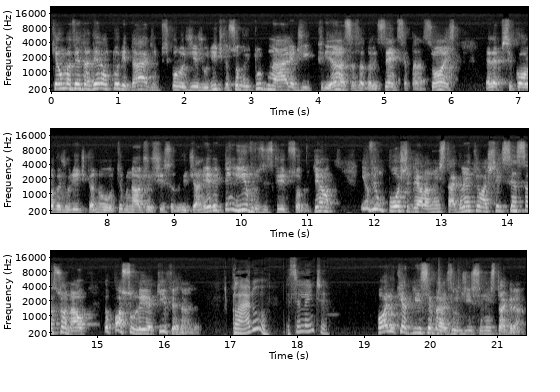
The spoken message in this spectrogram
que é uma verdadeira autoridade em psicologia jurídica, sobretudo na área de crianças, adolescentes, separações ela é psicóloga jurídica no Tribunal de Justiça do Rio de Janeiro e tem livros escritos sobre o tema. E eu vi um post dela no Instagram que eu achei sensacional. Eu posso ler aqui, Fernanda? Claro, excelente. Olha o que a Glícia Brasil disse no Instagram.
